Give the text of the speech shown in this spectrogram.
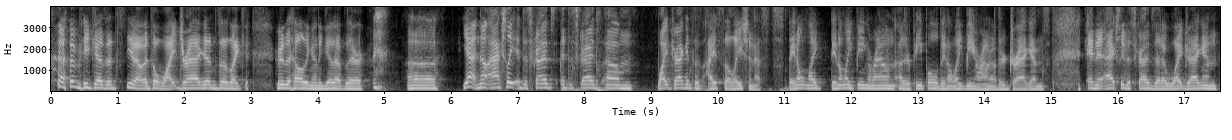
because it's you know it's a white dragon so it's like who the hell are they going to get up there uh yeah no actually it describes it describes um white dragons as isolationists they don't like they don't like being around other people they don't like being around other dragons and it actually describes that a white dragon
